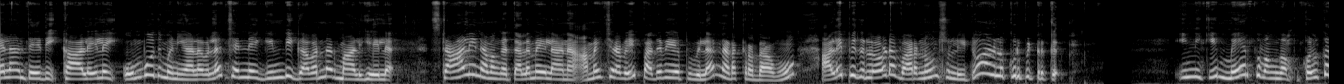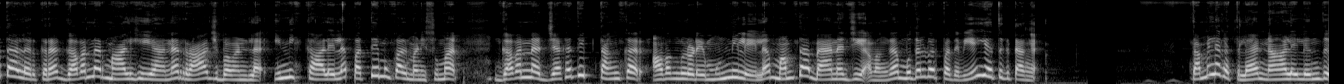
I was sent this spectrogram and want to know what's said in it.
ஏழாம் தேதி காலையில் ஒம்பது மணி அளவில் சென்னை கிண்டி கவர்னர் மாளிகையில் ஸ்டாலின் அவங்க தலைமையிலான அமைச்சரவை பதவியேற்பு விழா நடக்கிறதாவும் அழைப்பிதழோடு வரணும்னு சொல்லிட்டும் அதில் குறிப்பிட்டிருக்கு. இன்னைக்கு மேற்கு வங்கம் கொல்கத்தாவில் இருக்கிற கவர்னர் மாளிகையான ராஜ்பவனில் இன்னைக்கு காலையில் பத்தே முக்கால் மணி சுமார் கவர்னர் ஜெகதீப் தங்கர் அவங்களுடைய முன்னிலையில் மம்தா பானர்ஜி அவங்க முதல்வர் பதவியை ஏற்றுக்கிட்டாங்க தமிழகத்தில் நாளையிலேருந்து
